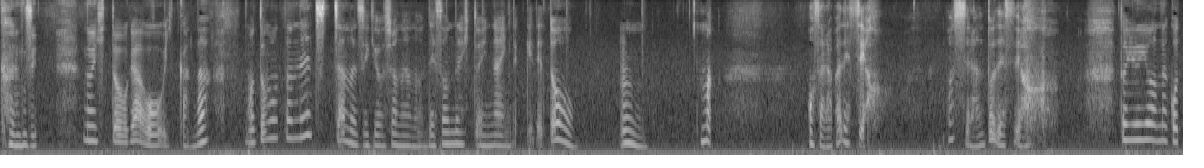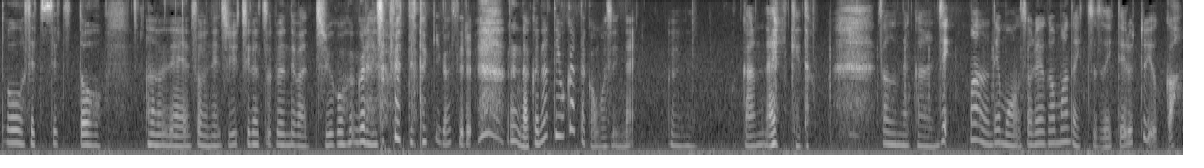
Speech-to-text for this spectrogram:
感じの人が多いかな。もともとねちっちゃな事業所なのでそんな人いないんだけれどうん。まおさらばですよ。もし知らんとですよ というようなことを切々とあのね、そうね、11月分では15分ぐらい喋ってた気がする。うん、なくなってよかったかもしんない。うん、わかんないけど。そんな感じ。まあでも、それがまだ続いてるというか、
